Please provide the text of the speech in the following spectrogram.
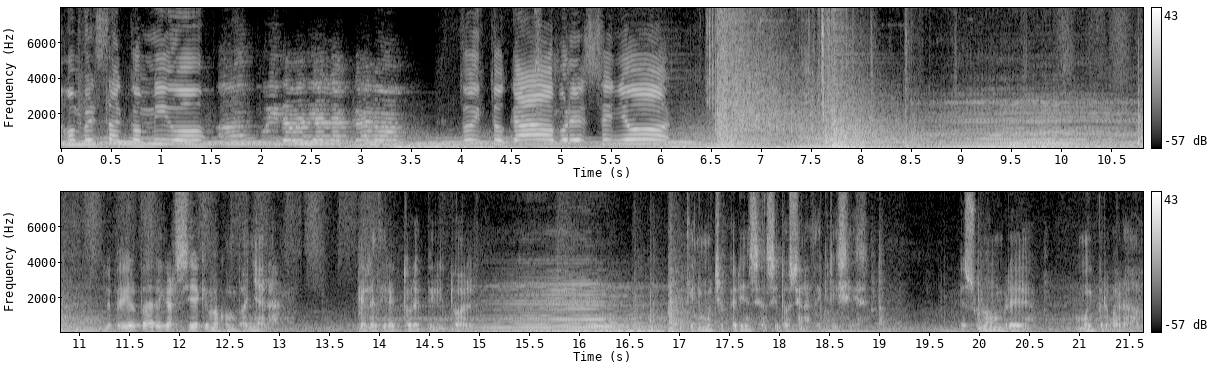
a conversar conmigo? Ah, Purita Matías Lascano. Estoy tocado por el Señor. Le pedí al padre García que me acompañara. Él es director espiritual. Tiene mucha experiencia en situaciones de crisis. Es un hombre muy preparado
